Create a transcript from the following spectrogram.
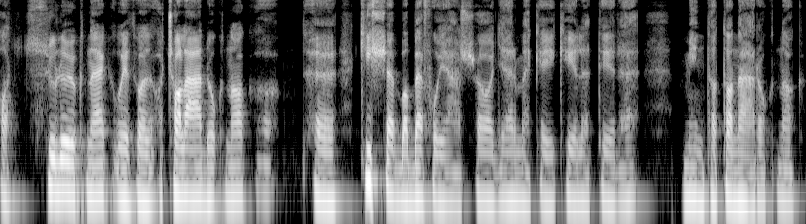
a szülőknek, vagy a családoknak kisebb a befolyása a gyermekeik életére, mint a tanároknak.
